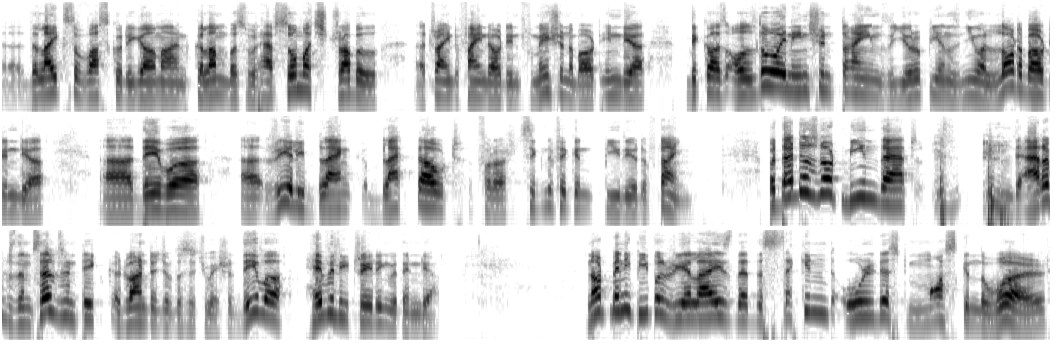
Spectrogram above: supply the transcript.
uh, the likes of Vasco da Gama and Columbus would have so much trouble uh, trying to find out information about India because although in ancient times the Europeans knew a lot about India, uh, they were uh, really blank, blacked out for a significant period of time. But that does not mean that the Arabs themselves didn't take advantage of the situation. They were heavily trading with India. Not many people realize that the second oldest mosque in the world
